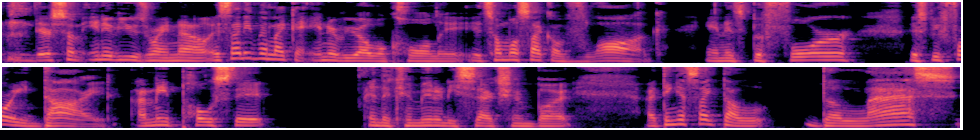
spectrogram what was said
there's some interviews right now. It's not even like an interview I will call it. It's almost like a vlog and it's before it's before he died. I may post it in the community section, but I think it's like the the last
